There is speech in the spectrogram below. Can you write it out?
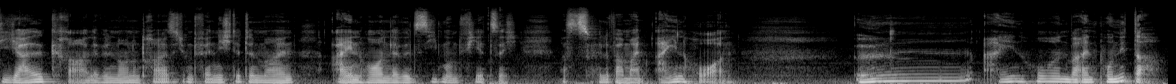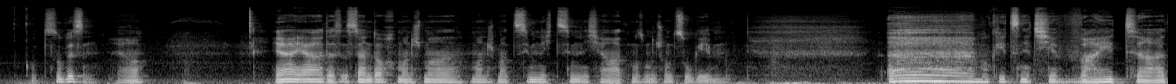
Dialkra Level 39 und vernichtete mein Einhorn Level 47. Was zur Hölle war mein Einhorn? Äh, Einhorn war ein Ponita. Gut zu wissen, ja. Ja, ja, das ist dann doch manchmal, manchmal ziemlich, ziemlich hart, muss man schon zugeben. Äh, wo geht's denn jetzt hier weiter?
